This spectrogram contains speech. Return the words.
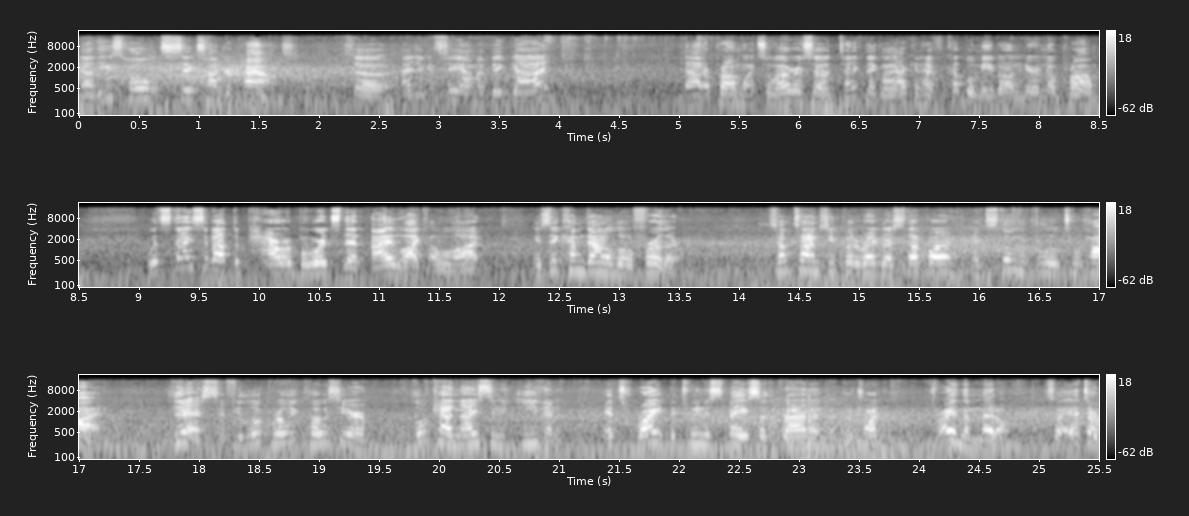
Now these hold 600 pounds. So as you can see, I'm a big guy. Not a problem whatsoever. So technically, I can have a couple of me on here, no problem. What's nice about the power boards that I like a lot is they come down a little further. Sometimes you put a regular step bar, it still looks a little too high. This, if you look really close here, look how nice and even. It's right between the space of the ground and the, the truck. It's right in the middle. So it's a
